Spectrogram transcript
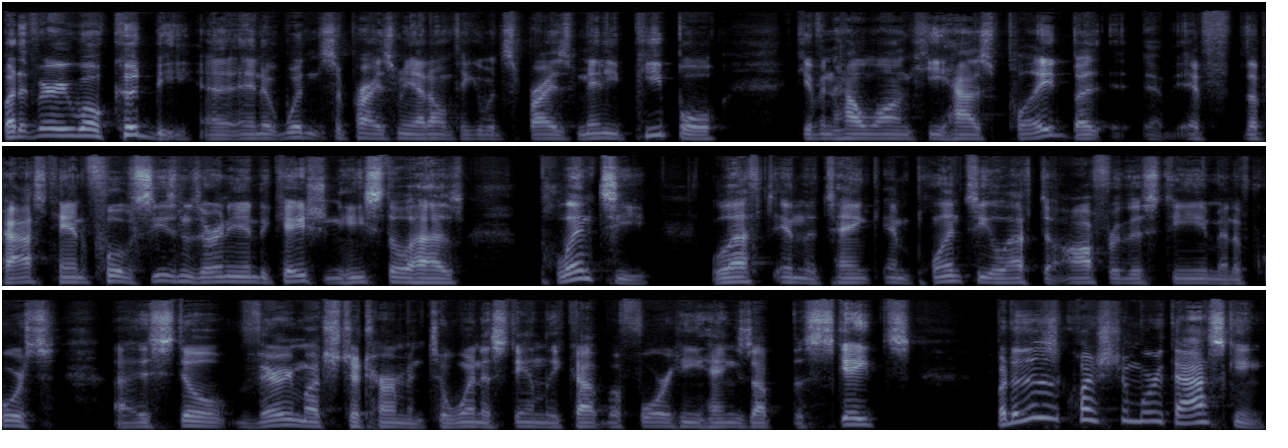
but it very well could be. And, it wouldn't surprise me. I don't think it would surprise many people given how long he has played. But if the past handful of seasons are any indication, he still has plenty left in the tank and plenty left to offer this team. And of course, uh, is still very much determined to win a Stanley Cup before he hangs up the skates. But it is a question worth asking.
